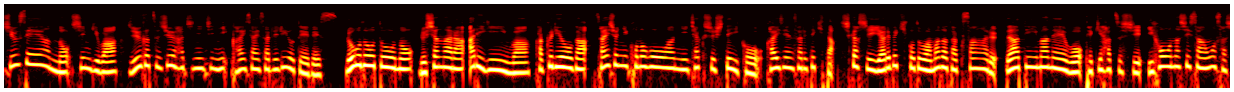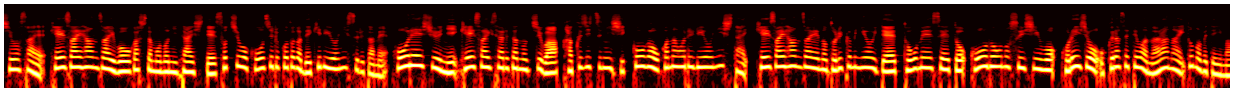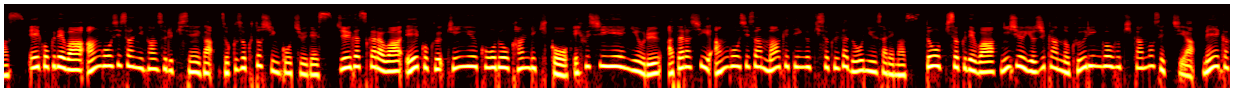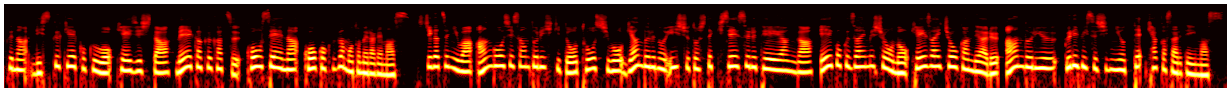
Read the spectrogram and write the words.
修正案の審議は10月18日に開催される予定です。労働党のルシャナラ・アリ議員は、閣僚が最初にこの法案に着手して以降改善されてきた。しかし、やるべきことはまだたくさんある。ダーティーマネーを摘発し、違法な資産を差し押さえ、経済犯罪を犯した者に対して措置を講じることができるようにするため、法令集に掲載された後は確実に執行が行われるようにしたい。経済犯罪への取り組みにおいて透明性と行動の推進をこれ以上遅らせてはならない。ないと述べています。英国では暗号資産に関する規制が続々と進行中です。10月からは英国金融行動管理機構 FCA による新しい暗号資産マーケティング規則が導入されます。同規則では24時間のクーリングオフ期間の設置や明確なリスク警告を掲示した明確かつ公正な広告が求められます。7月には暗号資産取引と投資をギャンブルの一種として規制する提案が英国財務省の経済長官であるアンドリュー・グリフィス氏によって却下されています。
